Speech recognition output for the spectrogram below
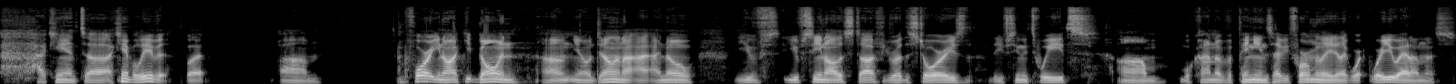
i can't uh, i can't believe it but um before you know i keep going um you know dylan i i know you've you've seen all this stuff you've read the stories you've seen the tweets um what kind of opinions have you formulated? Like where, where are you at on this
